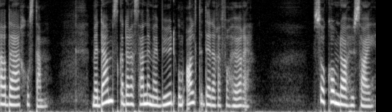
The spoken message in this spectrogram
er der hos dem. Med dem skal dere sende meg bud om alt det dere får høre. Så kom da Husai,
